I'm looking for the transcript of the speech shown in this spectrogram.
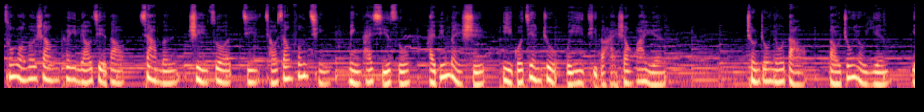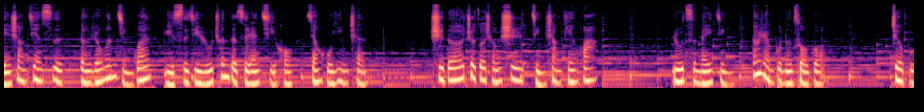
从网络上可以了解到，厦门是一座集侨乡风情、闽台习俗、海滨美食、异国建筑为一体的海上花园。城中有岛，岛中有岩，岩上建寺等人文景观与四季如春的自然气候相互映衬。使得这座城市锦上添花。如此美景，当然不能错过。这不，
